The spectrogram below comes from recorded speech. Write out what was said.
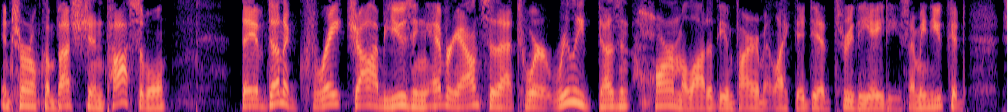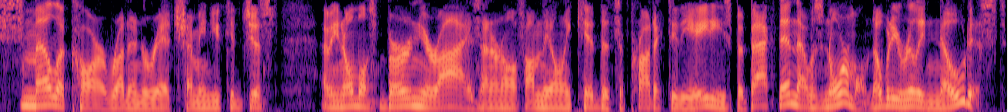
internal combustion possible. They have done a great job using every ounce of that to where it really doesn't harm a lot of the environment like they did through the 80s. I mean, you could smell a car running rich. I mean, you could just I mean, almost burn your eyes. I don't know if I'm the only kid that's a product of the 80s, but back then that was normal. Nobody really noticed.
